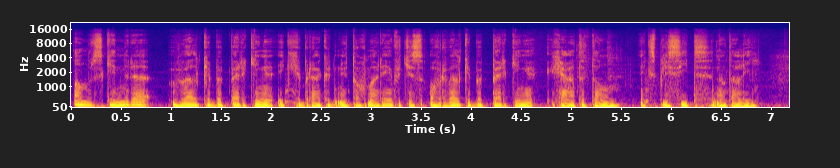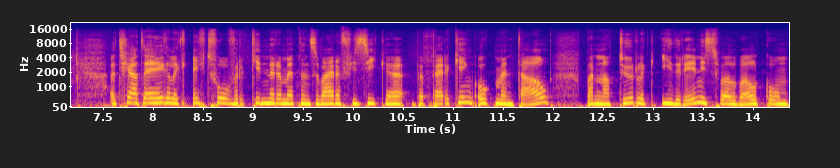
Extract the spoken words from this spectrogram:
Anders kinderen, welke beperkingen, ik gebruik het nu toch maar eventjes, over welke beperkingen gaat het dan expliciet, Nathalie? Het gaat eigenlijk echt over kinderen met een zware fysieke beperking, ook mentaal. Maar natuurlijk, iedereen is wel welkom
